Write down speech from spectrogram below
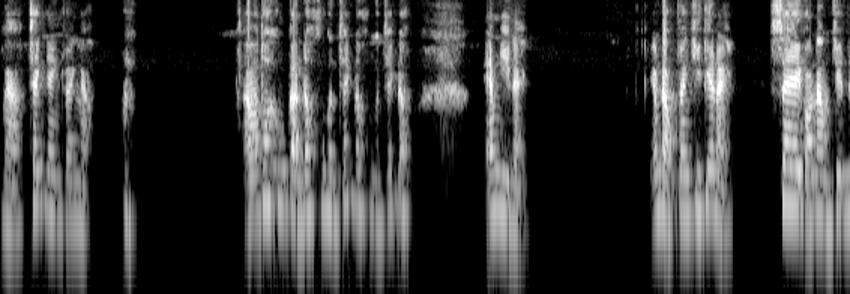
Nào check nhanh cho anh nào. À thôi không cần đâu không cần check đâu không cần check đâu. Em nhìn này. Em đọc cho anh chi tiết này. C có nằm trên D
